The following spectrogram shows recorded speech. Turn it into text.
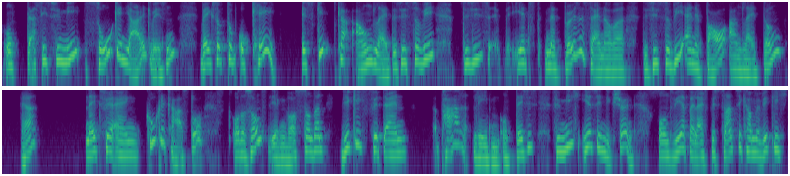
Und das ist für mich so genial gewesen, weil ich gesagt habe, okay, es gibt kein Anleit. Das ist so wie, das ist jetzt nicht böse sein, aber das ist so wie eine Bauanleitung, ja, nicht für ein Kugelkastel oder sonst irgendwas, sondern wirklich für dein Paarleben. Und das ist für mich irrsinnig schön. Und wir bei Life bis 20 haben wir wirklich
